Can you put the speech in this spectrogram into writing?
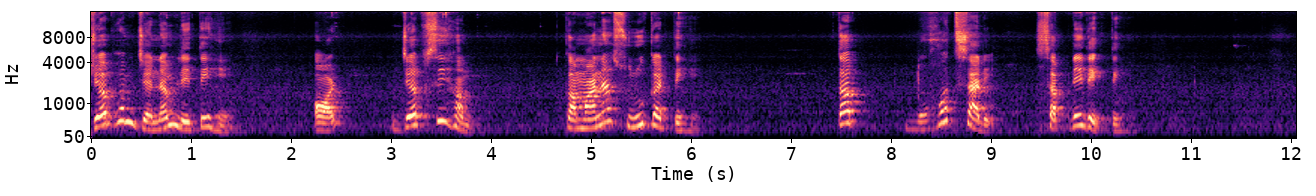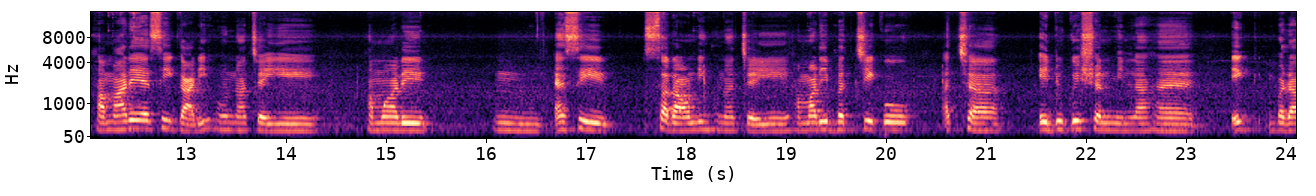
जब हम जन्म लेते हैं और जब से हम कमाना शुरू करते हैं, तब बहुत सारे सपने देखते हैं। हमारे ऐसी गाड़ी होना चाहिए, हमारे ऐसे सराउंडिंग होना चाहिए। हमारे बच्चे को अच्छा एडुकेशन मिलना है, एक बड़ा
